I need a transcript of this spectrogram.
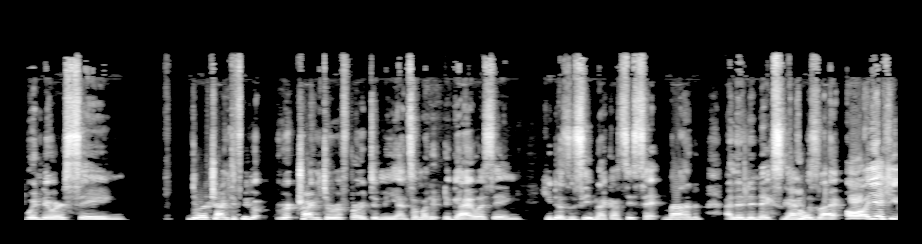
when they were saying they were trying to figure, re- trying to refer to me, and somebody, the guy was saying he doesn't seem like a cishet man, and then the next guy was like, "Oh yeah, he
